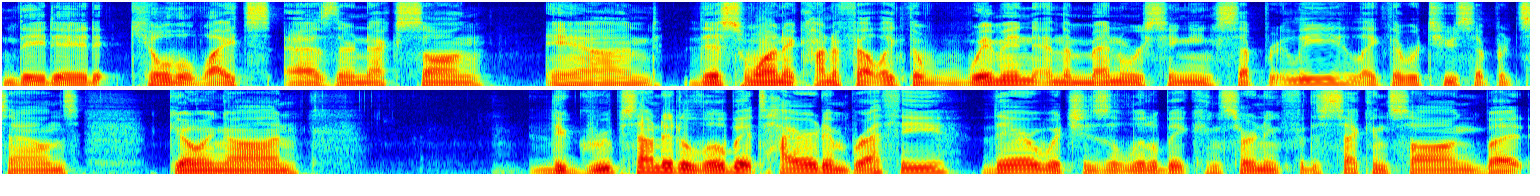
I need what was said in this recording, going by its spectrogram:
They did Kill the Lights as their next song. And this one, it kind of felt like the women and the men were singing separately, like there were two separate sounds going on the group sounded a little bit tired and breathy there, which is a little bit concerning for the second song, but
